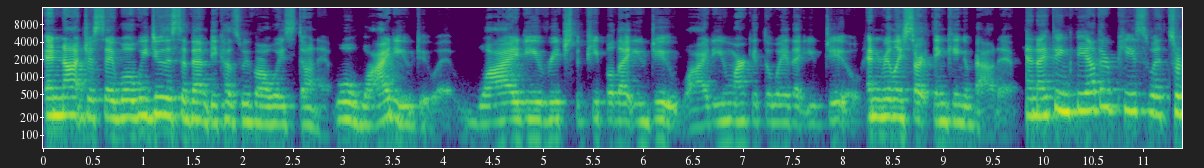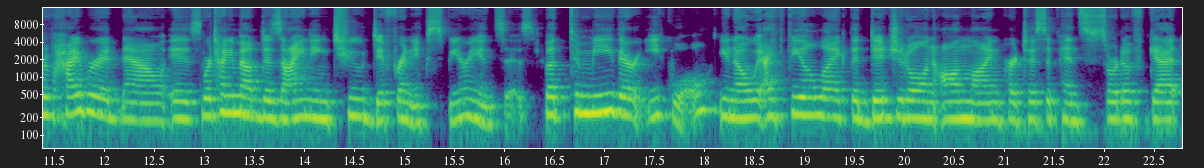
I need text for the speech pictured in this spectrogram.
and not just say, well, we do this event because we've always done it. Well, why do you do it? Why do you reach the people that you do? Why do you market the way that you do? And really start thinking about it. And I think the other piece with sort of hybrid now is we're talking about designing two different experiences. But to me, they're equal. You know, I feel like the digital and online participants sort of get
